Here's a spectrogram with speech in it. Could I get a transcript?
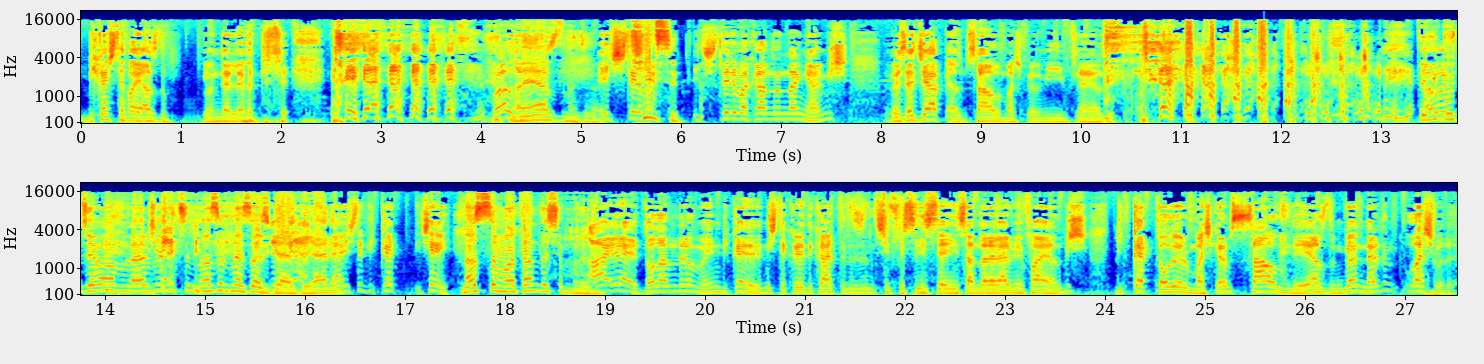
birkaç defa yazdım. Gönderilemedi dedi. Vallahi. Ne yazdın acaba? İçişleri, Kimsin? İçişleri Bakanlığı'ndan gelmiş. Mesela cevap yazdım. Sağ olun başkanım iyiyim falan yazacaktım. Peki Ama- bu cevabı vermen için nasıl mesaj geldi? ya Yani işte dikkat şey nasılsın vatandaşım mı dedin? hayır hayır dolandırılmayın dikkat edin işte kredi kartınızın şifresini isteyen insanlara vermeyin falan yazmış. Dikkatli oluyorum başkanım sağ olun diye yazdım gönderdim ulaşmadı.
